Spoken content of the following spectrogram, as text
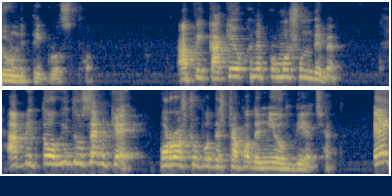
দুর্নীতিগ্রস্ত। আপনি কাকে ওখানে প্রমোশন দিবেন? আপনি তৌহিদ হোসেনকে পররাষ্ট্র উপদেষ্টা পদে নিয়োগ দিয়েছেন। এই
